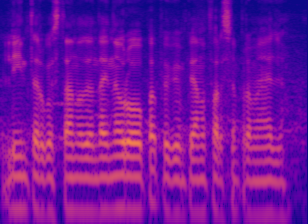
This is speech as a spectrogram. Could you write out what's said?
l'Inter quest'anno deve andare in Europa e poi pian piano fare sempre meglio.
